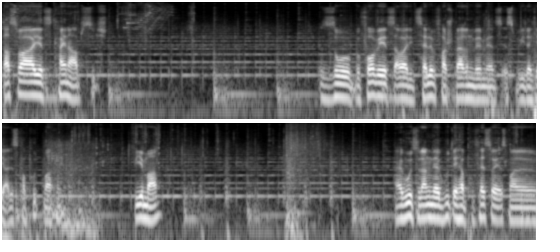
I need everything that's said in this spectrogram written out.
Das war jetzt keine Absicht. So, bevor wir jetzt aber die Zelle versperren, werden wir jetzt erst wieder hier alles kaputt machen. Wie immer. Na gut, solange der gute Herr Professor erstmal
